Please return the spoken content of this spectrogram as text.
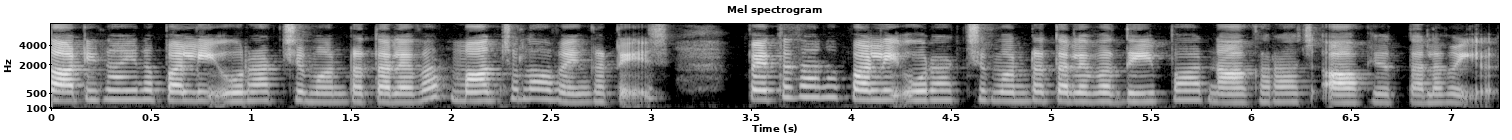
காட்டிநாயனப்பள்ளி ஊராட்சி மன்ற தலைவர் மஞ்சுளா வெங்கடேஷ் பெத்ததானப்பள்ளி ஊராட்சி மன்ற தலைவர் தீபா நாகராஜ் ஆகியோர் தலைமையில்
